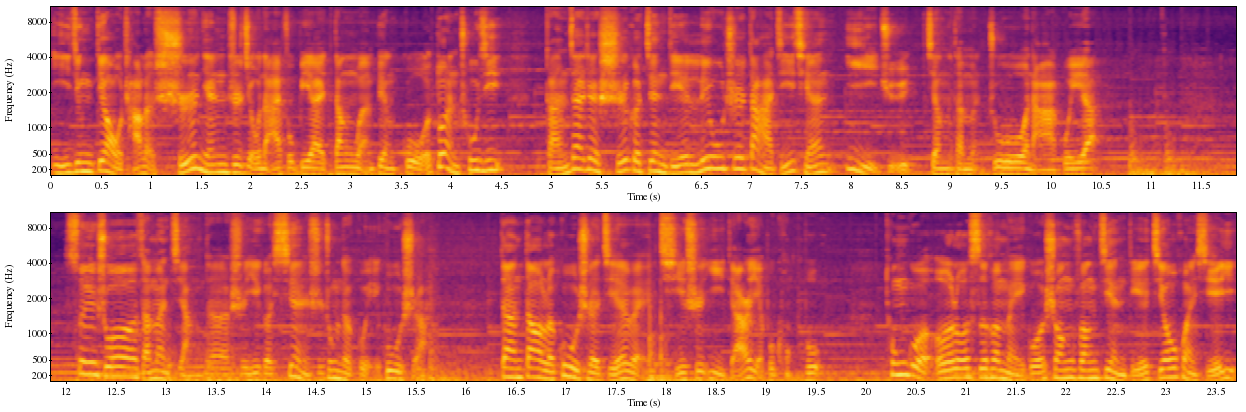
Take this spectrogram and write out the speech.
已经调查了十年之久的 FBI 当晚便果断出击，赶在这十个间谍溜之大吉前，一举将他们捉拿归案。虽说咱们讲的是一个现实中的鬼故事啊，但到了故事的结尾，其实一点也不恐怖。通过俄罗斯和美国双方间谍交换协议。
